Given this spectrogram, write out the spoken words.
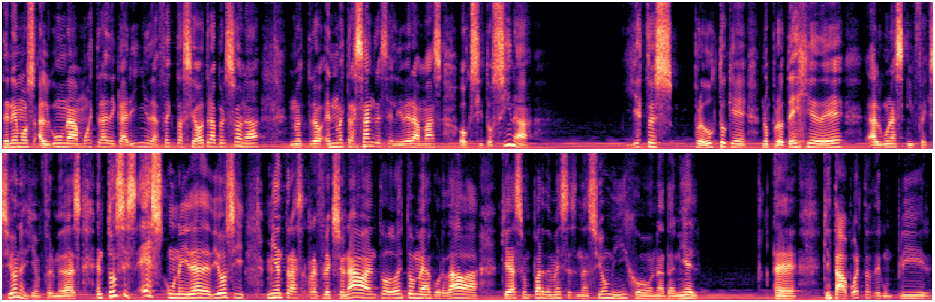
tenemos alguna muestra de cariño y de afecto hacia otra persona, nuestro, en nuestra sangre se libera más oxitocina. Y esto es producto que nos protege de algunas infecciones y enfermedades. Entonces es una idea de Dios y mientras reflexionaba en todo esto me acordaba que hace un par de meses nació mi hijo Nathaniel, eh, que estaba a puertas de cumplir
